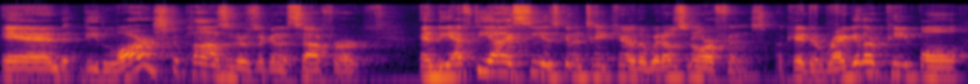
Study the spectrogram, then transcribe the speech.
and the large depositors are going to suffer, and the FDIC is going to take care of the widows and orphans. Okay, the regular people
